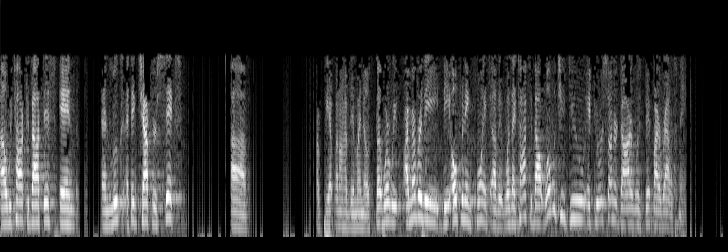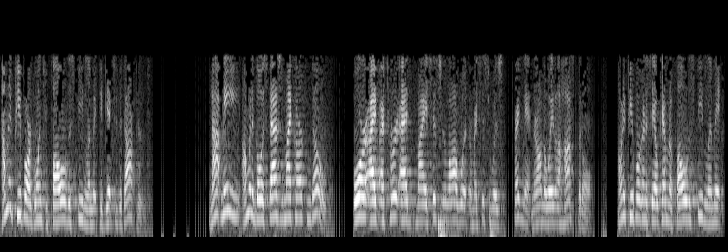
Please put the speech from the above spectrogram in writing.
uh, we talked about this in and Luke, I think chapter 6, uh, uh, yep, I don't have it in my notes, but where we, I remember the, the opening point of it was I talked about what would you do if your son or daughter was bit by a rattlesnake? How many people are going to follow the speed limit to get to the doctor? Not me. I'm going to go as fast as my car can go. Or I've, I've heard I had my sister-in-law or my sister was pregnant and they're on the way to the hospital. How many people are going to say, okay, I'm going to follow the speed limit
